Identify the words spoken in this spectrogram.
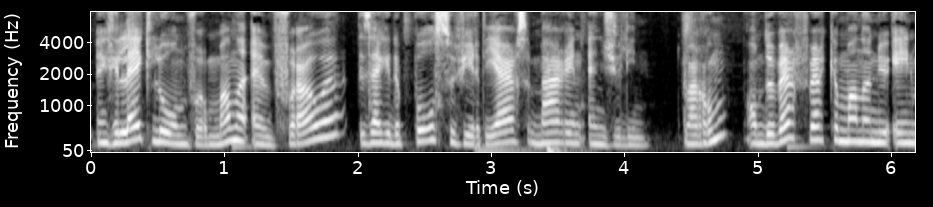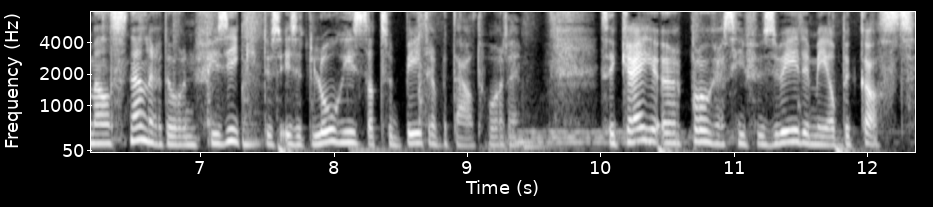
Een gelijk loon voor mannen en vrouwen, zeggen de Poolse vierdejaars Marin en Julien. Waarom? Op de werf werken mannen nu eenmaal sneller door hun fysiek, dus is het logisch dat ze beter betaald worden. Ze krijgen er progressieve Zweden mee op de kast.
